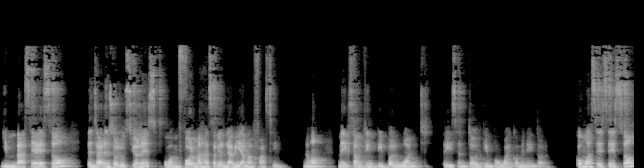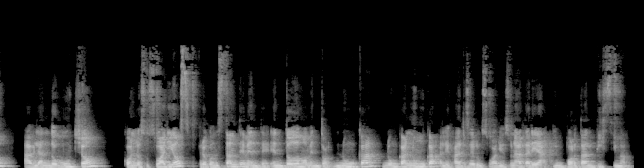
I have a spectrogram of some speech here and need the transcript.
Y en base a eso, pensar en soluciones o en formas de hacerles la vida más fácil, ¿no? Make something people want, te dicen todo el tiempo en Y Combinator. ¿Cómo haces eso? Hablando mucho con los usuarios, pero constantemente, en todo momento. Nunca, nunca, nunca alejarse del usuario. Es una tarea importantísima.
